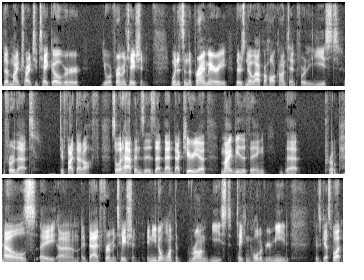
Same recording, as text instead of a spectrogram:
that might try to take over your fermentation. When it's in the primary, there's no alcohol content for the yeast for that to fight that off. So what happens is that bad bacteria might be the thing that propels a um, a bad fermentation, and you don't want the wrong yeast taking hold of your mead, because guess what?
